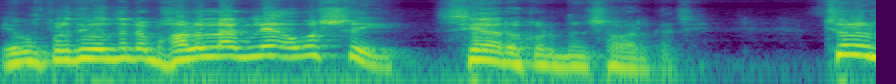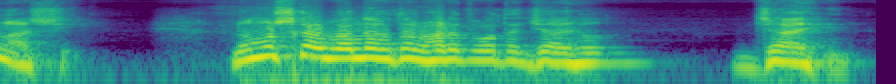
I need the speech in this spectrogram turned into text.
এবং প্রতিবেদনটা ভালো লাগলে অবশ্যই শেয়ারও করবেন সবার কাছে। চলুন আসি। নমস্কার বন্ধু ভারত মাতা জয় হোক। জয় হিন্দ।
